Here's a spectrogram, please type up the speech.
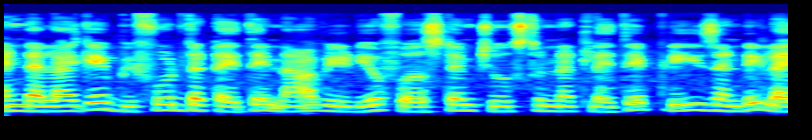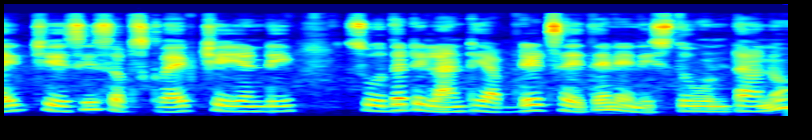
అండ్ అలాగే బిఫోర్ దట్ అయితే నా వీడియో ఫస్ట్ టైం చూస్తున్నట్లయితే ప్లీజ్ అండి లైక్ చేసి సబ్స్క్రైబ్ చేయండి. సో దట్ ఇలాంటి అప్డేట్స్ అయితే నేను ఇస్తూ ఉంటాను.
